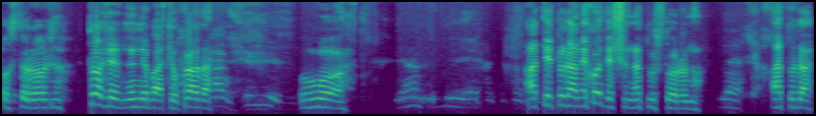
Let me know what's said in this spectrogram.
осторожно. Теж не бачив, правда? Во. А ти туди не ходиш на ту сторону, а туди.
